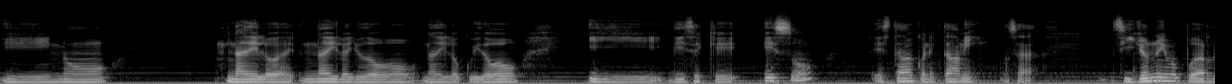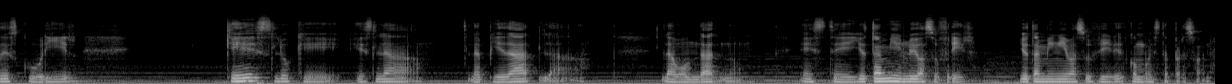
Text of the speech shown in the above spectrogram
y no... Nadie lo, nadie lo ayudó, nadie lo cuidó y dice que eso estaba conectado a mí. O sea, si yo no iba a poder descubrir qué es lo que es la la piedad, la, la bondad, ¿no? Este, yo también lo iba a sufrir. Yo también iba a sufrir como esta persona.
